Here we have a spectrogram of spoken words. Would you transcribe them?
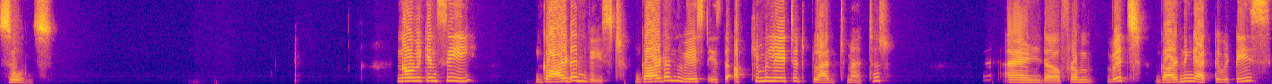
zones. Now, we can see garden waste. Garden waste is the accumulated plant matter and uh, from which gardening activities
